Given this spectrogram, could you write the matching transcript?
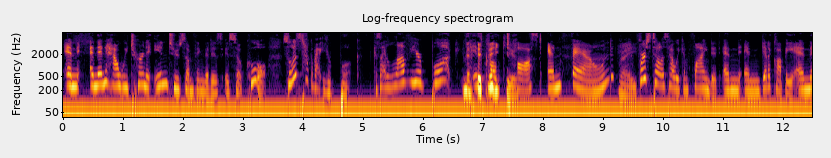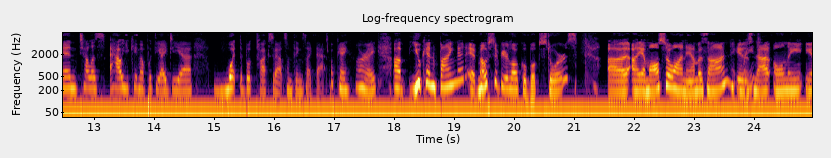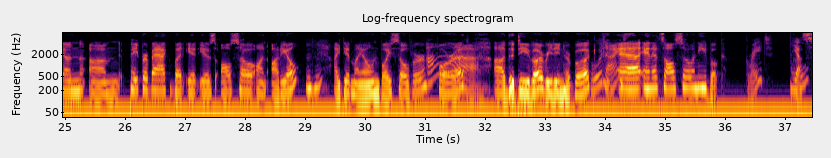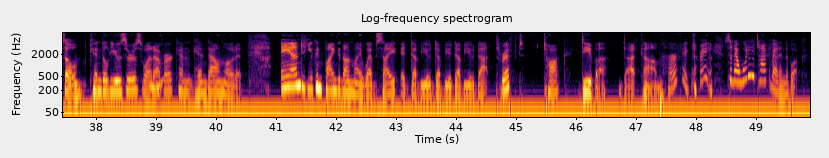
And and then how we turn it into something that is is so cool. So let's talk about your book because I love your book. It's called you. Tossed and Found. Right. First tell us how we can find it and and get a copy and then tell us how you came up with the idea, what the book talks about, some things like that. Okay, all right. Uh, you can find it at most of your local bookstores. Uh, I am also on Amazon. It is Great. not only in um, paperback, but it is also on audio. I did my own voiceover for it. Ah. Uh, the diva reading her book. Ooh, nice. Uh, and it's also an ebook. Great. Yes, Cool, so Kindle users, whatever, mm-hmm. can can download it, and you can find it on my website at www.thrifttalkdiva.com. Perfect. Great. so now what do you talk about in the book?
